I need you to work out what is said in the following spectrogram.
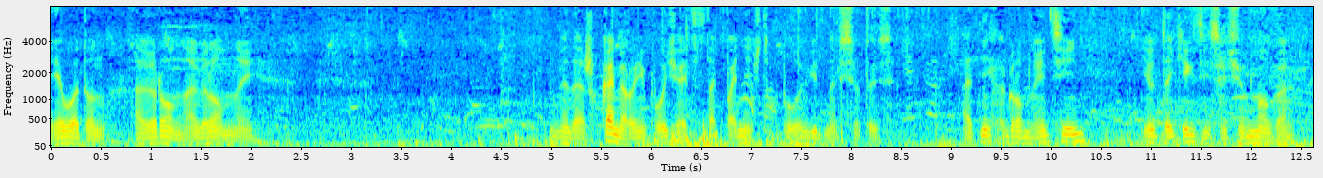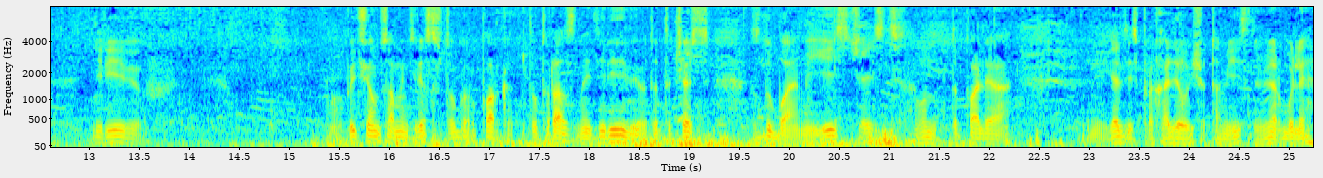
И вот он огромный-огромный. Мне даже в камеру не получается так поднять, чтобы было видно все. То есть от них огромная тень. И вот таких здесь очень много деревьев. Причем самое интересное, что в парка тут разные деревья. Вот эта часть с дубами есть, часть вон это поля. Я здесь проходил, еще там есть, например, были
